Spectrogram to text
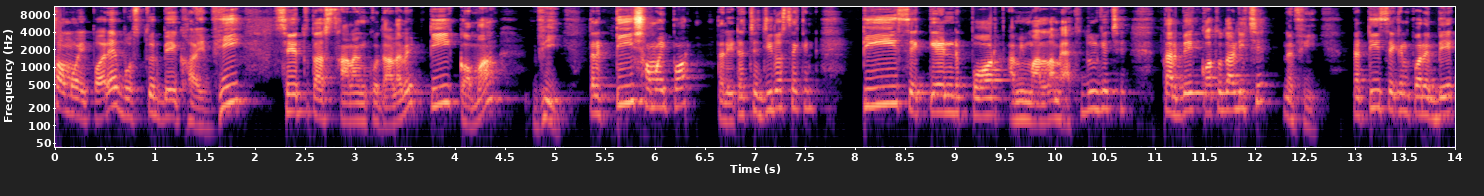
সময় পরে বস্তুর বেগ হয় ভি সেহেতু তার স্থানাঙ্ক দাঁড়াবে টি কমা ভি তাহলে টি সময় পর, তাহলে এটা হচ্ছে জিরো সেকেন্ড টি সেকেন্ড পর আমি মানলাম এত দূর গেছে, তার বেগ কত দাঁড়িয়েছে? না ভি না টি সেকেন্ড পরে বেগ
